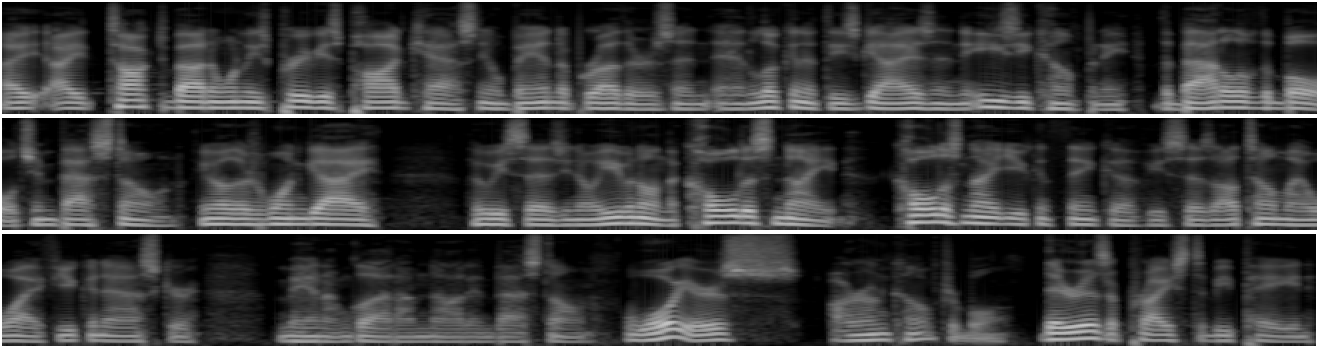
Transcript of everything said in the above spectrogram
I I talked about in one of these previous podcasts, you know, Band of Brothers and, and looking at these guys in Easy Company, the Battle of the Bulge in Bastogne. You know, there's one guy who he says, you know, even on the coldest night, coldest night you can think of, he says, I'll tell my wife, you can ask her, man, I'm glad I'm not in Bastogne. Warriors are uncomfortable. There is a price to be paid.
